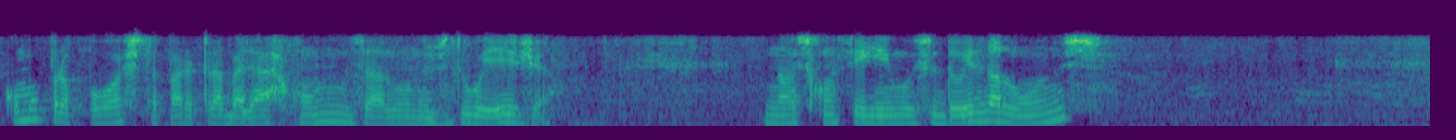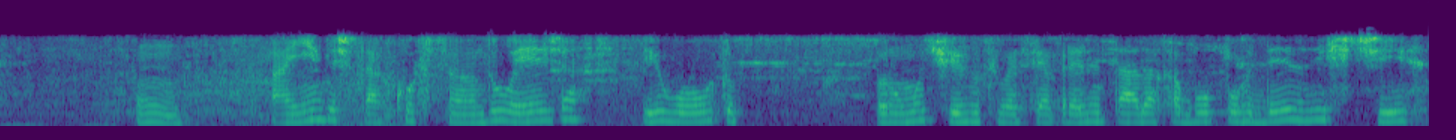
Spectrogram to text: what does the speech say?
Como proposta para trabalhar com os alunos do EJA, nós conseguimos dois alunos. Um ainda está cursando o EJA e o outro, por um motivo que vai ser apresentado, acabou por desistir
